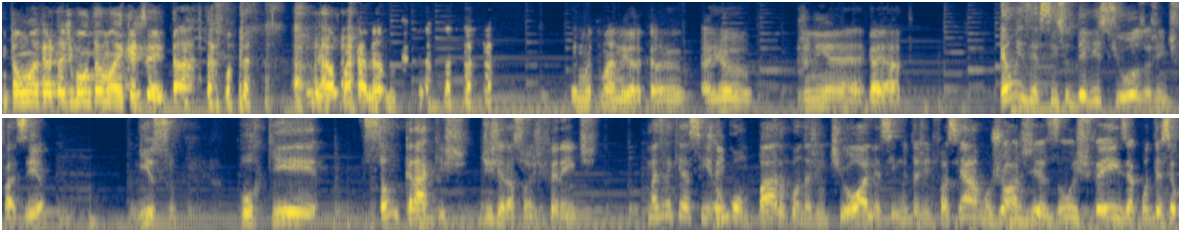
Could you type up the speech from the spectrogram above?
então o André tá de bom tamanho, quer dizer, tá, tá, tá legal pra caramba. Foi muito maneiro, cara. Aí o Juninho é gaiato. É um exercício delicioso a gente fazer isso, porque são craques de gerações diferentes, mas é que assim, Sim. eu comparo quando a gente olha, assim, muita gente fala assim: ah, o Jorge Jesus fez e aconteceu.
